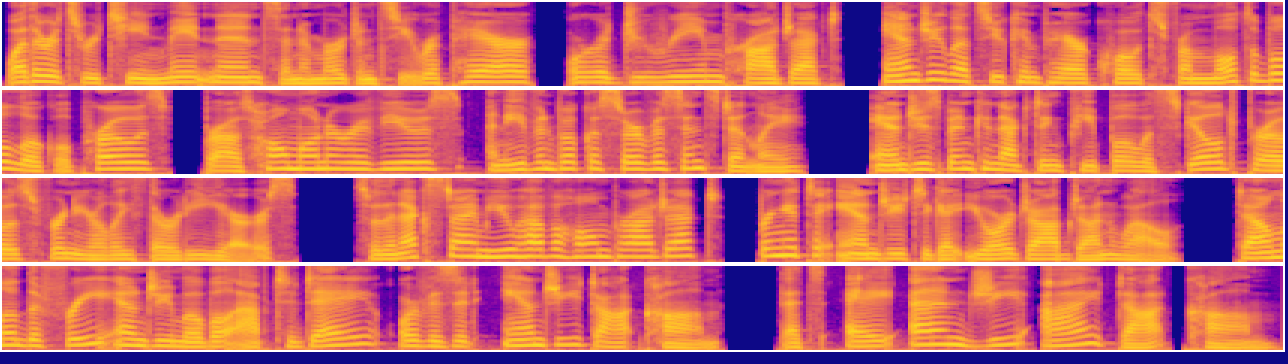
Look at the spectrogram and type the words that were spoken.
Whether it's routine maintenance, an emergency repair, or a dream project, Angie lets you compare quotes from multiple local pros, browse homeowner reviews, and even book a service instantly. Angie's been connecting people with skilled pros for nearly 30 years. So the next time you have a home project, bring it to Angie to get your job done well. Download the free Angie mobile app today or visit Angie.com. That's A N G I.com.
